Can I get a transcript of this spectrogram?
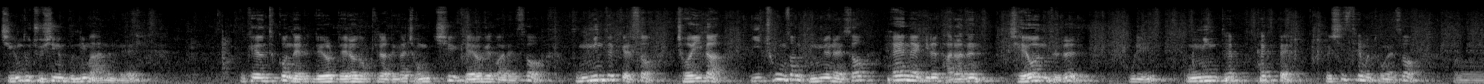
지금도 주시는 분이 많은데 국회의원 특권 내려, 내려놓기라든가 정치 개혁에 관해서 국민들께서 저희가 이 총선 국면에서 해내기를 바라는 제언들을 우리 국민 택- 택배 그 시스템을 통해서 어,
